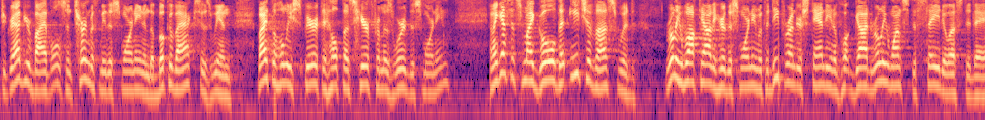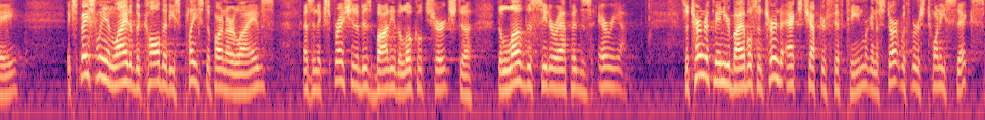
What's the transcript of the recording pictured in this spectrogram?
to grab your Bibles and turn with me this morning in the book of Acts as we invite the Holy Spirit to help us hear from His Word this morning. And I guess it's my goal that each of us would really walk out of here this morning with a deeper understanding of what God really wants to say to us today, especially in light of the call that He's placed upon our lives as an expression of His body, the local church, to, to love the Cedar Rapids area. So turn with me in your Bibles and turn to Acts chapter 15. We're going to start with verse 26.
